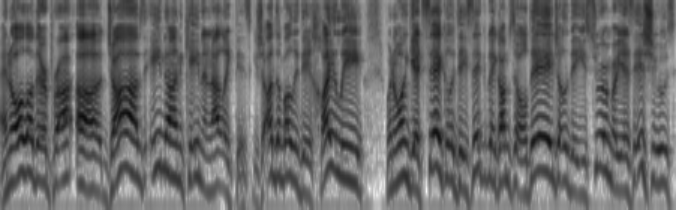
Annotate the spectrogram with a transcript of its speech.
And all other uh, jobs. Not like this. When one gets sick, when it comes to old age, or he has issues.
